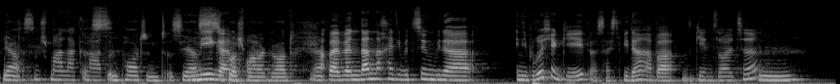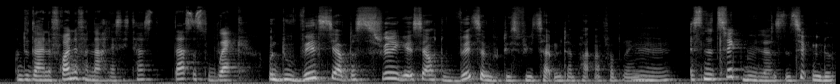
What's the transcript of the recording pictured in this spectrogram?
Ja, Das ist ein schmaler Grad. das ist important. Das ist ja Mega super schmaler. Grad. Ja. Weil wenn dann nachher die Beziehung wieder in die Brüche geht, was heißt wieder, aber gehen sollte, Mhm. Und du deine Freunde vernachlässigt hast, das ist wack. Und du willst ja, das Schwierige ist ja auch, du willst ja möglichst viel Zeit mit deinem Partner verbringen. Ist eine Zwickmühle. Das ist eine Zwickmühle.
